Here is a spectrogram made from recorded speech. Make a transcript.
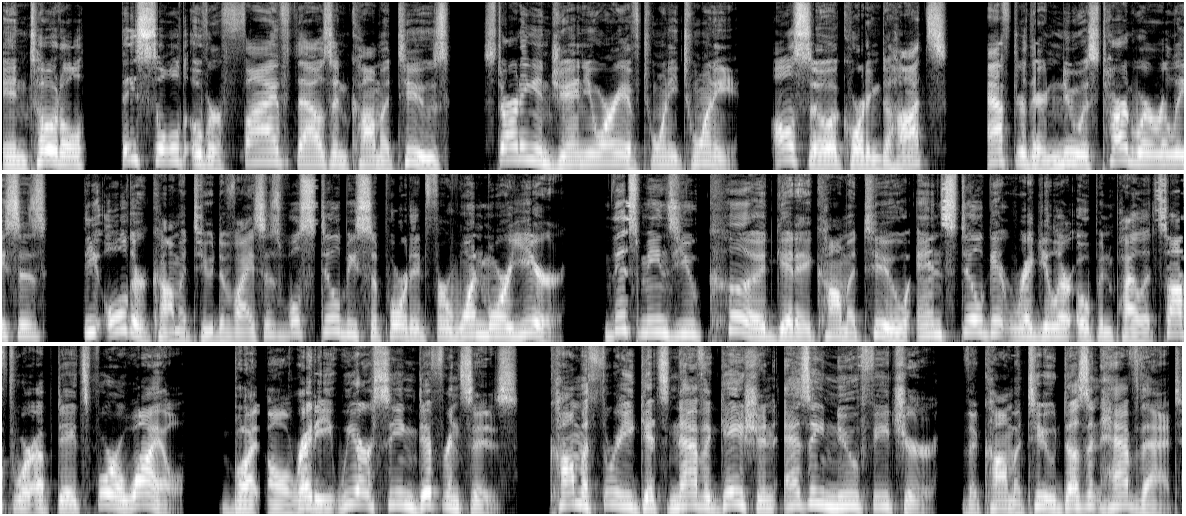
In total, they sold over 5,000 Comma 2s starting in January of 2020. Also, according to Hotz, after their newest hardware releases, the older Comma 2 devices will still be supported for one more year. This means you could get a Comma 2 and still get regular OpenPilot software updates for a while. But already we are seeing differences. Comma 3 gets navigation as a new feature. The Comma 2 doesn't have that.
